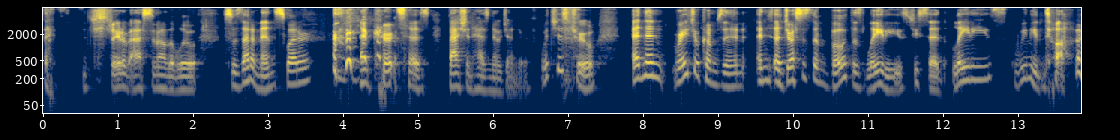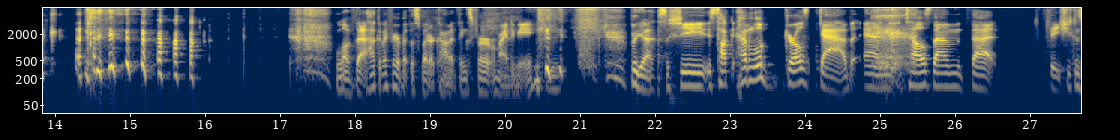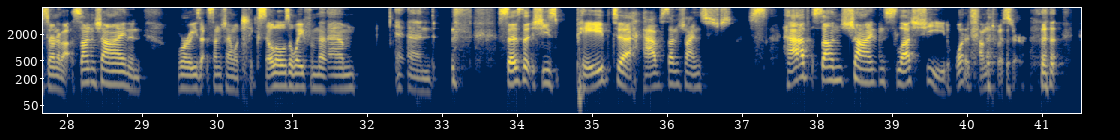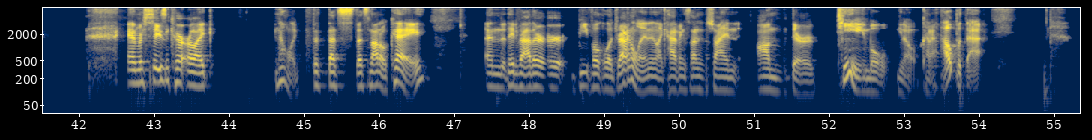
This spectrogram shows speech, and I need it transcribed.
straight up asked him out of the blue, "So is that a men's sweater?" and Kurt says, "Fashion has no gender," which is true. And then Rachel comes in and addresses them both as ladies. She said, "Ladies, we need to talk." Love that. How could I forget about the sweater comment? Thanks for reminding me. Mm-hmm. but yeah, so she is talking, having a little girls gab and tells them that she's concerned about Sunshine and worries that Sunshine will take solos away from them, and says that she's paid to have Sunshine have Sunshine slush sheed. What a tongue twister. and Mercedes and Kurt are like, no, like th- that's that's not okay and they'd rather beat vocal adrenaline and like having sunshine on their team will you know kind of help with that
